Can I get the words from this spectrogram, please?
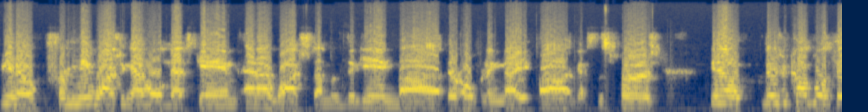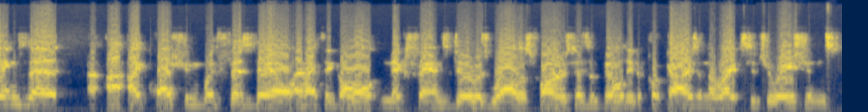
you know, from me watching that whole Nets game, and I watched some of the game, uh, their opening night uh, against the Spurs. You know, there's a couple of things that I, I question with Fizdale, and I think all Knicks fans do as well, as far as his ability to put guys in the right situations.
